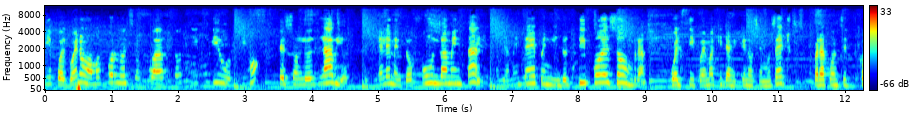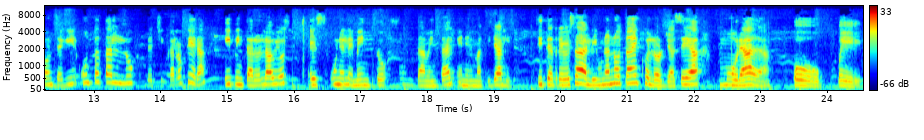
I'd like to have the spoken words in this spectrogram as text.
Y pues bueno, vamos por nuestro cuarto tip y último, que son los labios. Un elemento fundamental, obviamente dependiendo del tipo de sombra o el tipo de maquillaje que nos hemos hecho para conseguir un total look de chica rockera y pintar los labios es un elemento fundamental en el maquillaje. si te atreves a darle una nota de color, ya sea morada o eh,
